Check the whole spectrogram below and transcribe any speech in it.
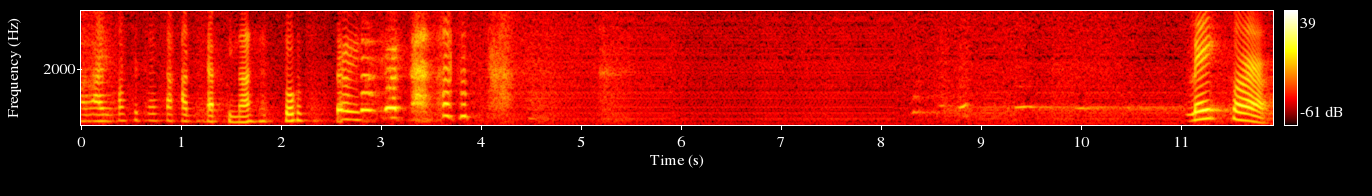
Marami kasi po sa kanilap na ito. Lake Park.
